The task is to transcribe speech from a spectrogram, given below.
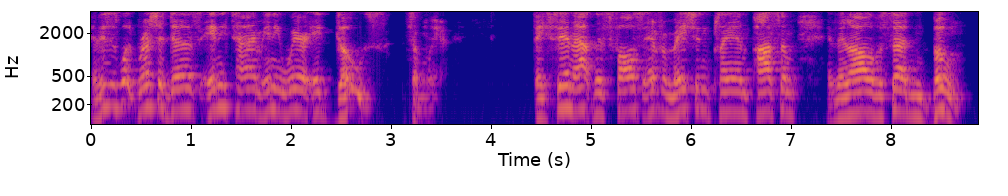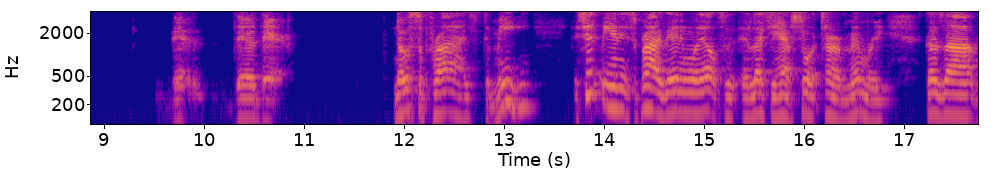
And this is what Russia does anytime, anywhere it goes somewhere. They send out this false information, playing possum, and then all of a sudden, boom, they're they're there. No surprise to me. It shouldn't be any surprise to anyone else unless you have short-term memory, because uh,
